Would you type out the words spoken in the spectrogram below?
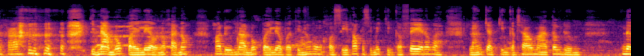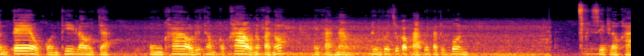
นะคะ กินน้ำลงไปแล้วเนาะค่ะเนาะพอดื่มน้ำลงไปแล้วบัดทีนี้คงขอซีเท่ากับสิไม่กินกาแฟแล้วค่ะ หลังจากกินกับเช้ามาต้องดื่มหนึ่งแก้วก่อนที่เราจะหุงข้าวหรือทำกับข้าวเนาะค่ะเนาะนี่ค่ะน้ำดื่มเพื่อสุขภาพด้วยค่ะทุกคน เสร็จแล้วค่ะ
